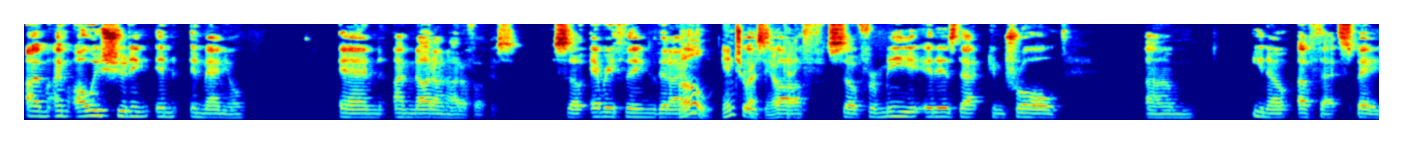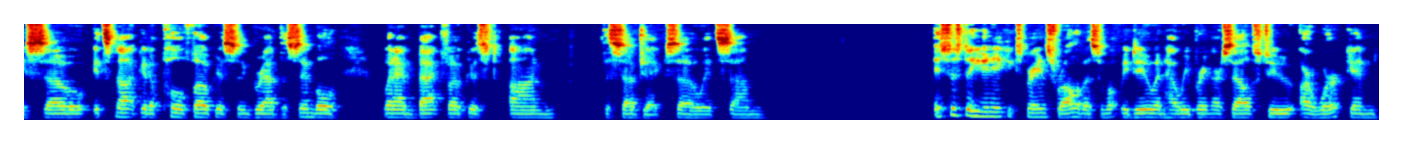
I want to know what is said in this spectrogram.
I'm I'm always shooting in in manual and I'm not on autofocus. So everything that I'm Oh, interesting. Okay. Off. So for me it is that control um you know, of that space. So it's not going to pull focus and grab the cymbal when I'm back focused on the subject. So it's um, it's just a unique experience for all of us and what we do and how we bring ourselves to our work. And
